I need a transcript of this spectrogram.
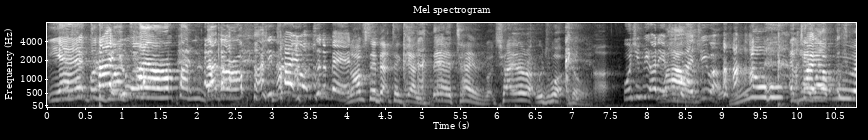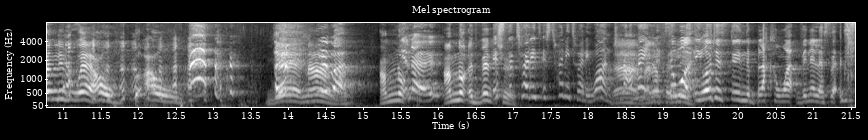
Yeah, Tie you up. tie her up and dagger her up. She tie you up to the bed. No, I've said that to girl bare times, but try her up with what though? Would you be on it Wow. if she tied you up? No, Okay, try well- up with you and live where? Oh, oh. Yeah, nah. Yeah, but, man. I'm not. you know, I'm not adventurous. It's the 20. It's 2021. Do you know what I mean? I So feel what? You're just doing the black and white vanilla sex.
